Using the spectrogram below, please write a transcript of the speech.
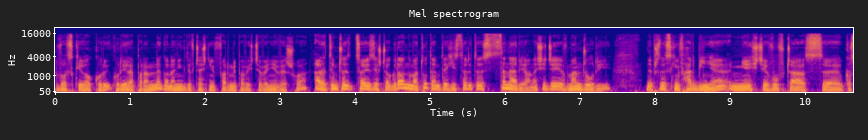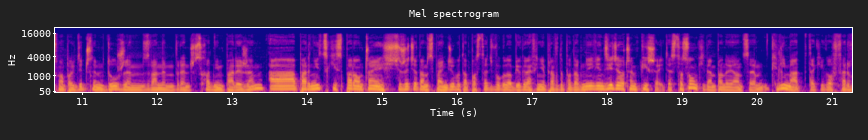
lwowskiego kur, kuriera porannego, ona nigdy wcześniej w formie powieściowej nie wyszła. Ale tym, co jest jeszcze ogromnym atutem tej historii, to jest sceneria. Ona się dzieje w Mandżurii, przede wszystkim w Harbinie, mieście wówczas e, kosmopolitycznym, dużym, zwanym wręcz wschodnim Paryżem, a Parnicki sporą część życia tam spędził, bo ta postać w ogóle o biografii nieprawdopodobnej, więc wiedział o czym pisze. I te stosunki tam panujące, klimat takiego ferworu,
